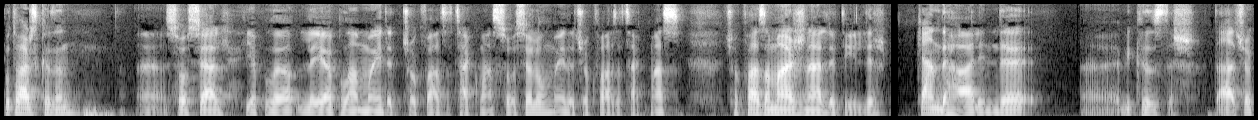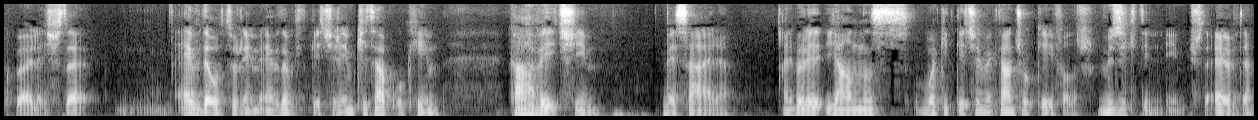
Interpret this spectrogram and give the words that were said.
Bu tarz kadın e, sosyal yapıla, yapılanmayı da çok fazla takmaz. Sosyal olmayı da çok fazla takmaz. Çok fazla marjinal de değildir. Kendi halinde e, bir kızdır. Daha çok böyle işte evde oturayım, evde vakit geçireyim, kitap okuyayım, kahve içeyim vesaire. Hani böyle yalnız vakit geçirmekten çok keyif alır. Müzik dinleyeyim işte evde.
